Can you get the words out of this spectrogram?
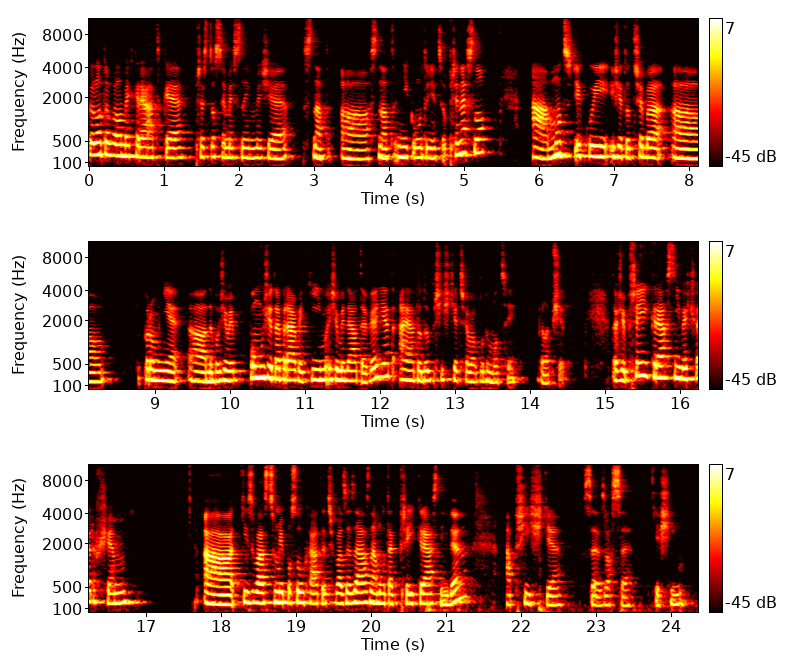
Bylo to velmi krátké, přesto si myslím, že snad, uh, snad nikomu to něco přineslo. A moc děkuji, že to třeba uh, pro mě, nebo že mi pomůžete právě tím, že mi dáte vědět a já to do příště třeba budu moci vylepšit. Takže přeji krásný večer všem a ti z vás, co mě posloucháte třeba ze záznamu, tak přeji krásný den a příště se zase těším.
